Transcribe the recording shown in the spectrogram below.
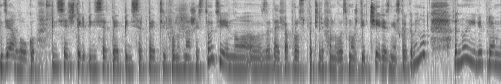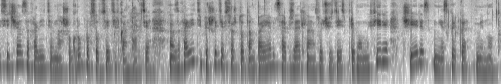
диалогу. 54 55 55 телефонов нашей студии, но задать вопрос по телефону вы сможете через несколько минут. Ну или прямо сейчас заходите в нашу группу в соцсети ВКонтакте. Заходите, пишите все, что там появится, обязательно озвучу здесь в прямом эфире через несколько минут.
